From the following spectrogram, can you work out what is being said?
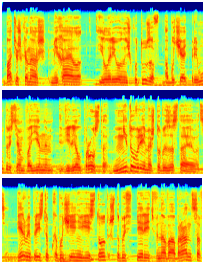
«Батюшка наш, Михаил Илларионович Кутузов обучать премудростям военным велел просто. Не то время, чтобы застаиваться. Первый приступ к обучению есть тот, чтобы вперить в новообранцев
